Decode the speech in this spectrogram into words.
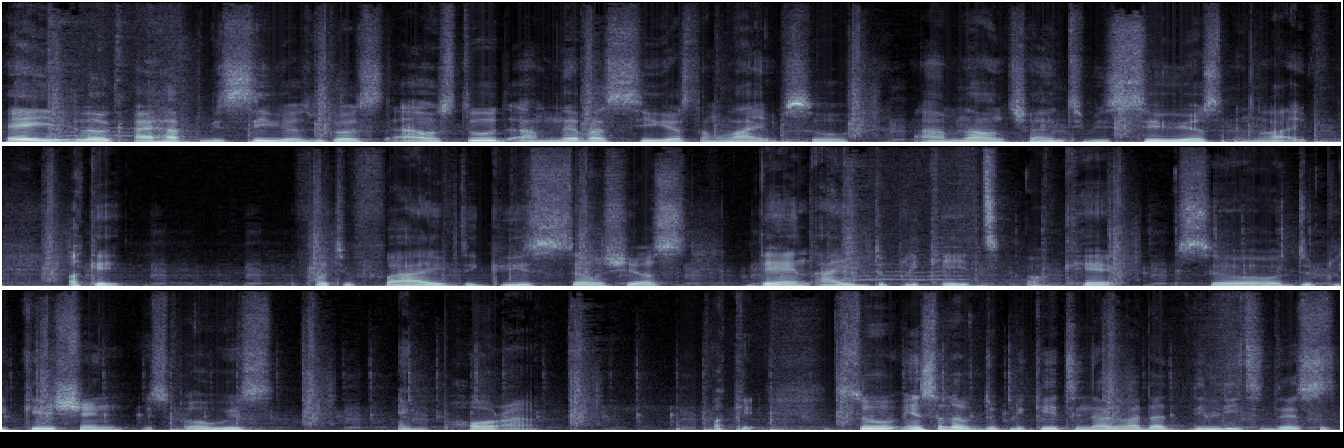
Hey look i have to be serious because i was told i'm never serious in life so i'm now trying to be serious in life. Okay 45 degrees celsius then i duplicate okay? So duplication is always important. Okay so instead of duplicating i'd rather delete this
